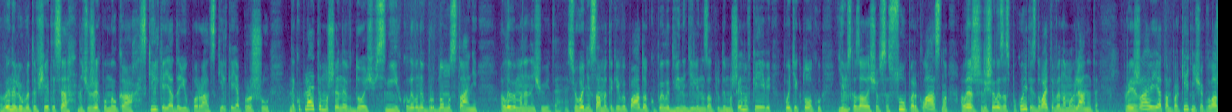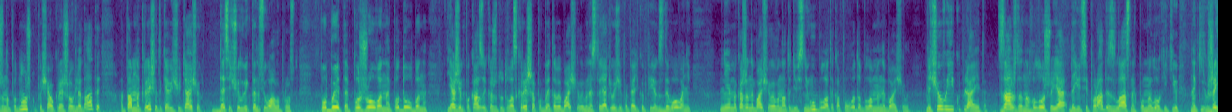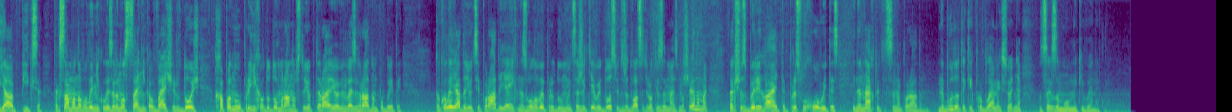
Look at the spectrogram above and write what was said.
Ви не любите вчитися на чужих помилках. Скільки я даю порад, скільки я прошу. Не купляйте машини в дощ, в сніг, коли вони в брудному стані. Але ви мене не чуєте. Сьогодні саме такий випадок. Купили дві неділі назад люди машину в Києві по Тіктоку. Їм сказали, що все супер, класно, але ж рішили заспокоїтись. Давайте ви нам оглянете. Приїжджаю я там паркетничок, вилажу на подножку, почав кришу оглядати, а там на криші таке відчуття, що 10 чоловік танцювало просто. Побите, пожоване, подовбане. Я ж їм показую, кажу, тут у вас криша побита, ви бачили? Вони стоять очі по 5 копійок, здивовані. Ні, ми каже, не бачили. Вона тоді в снігу була, така погода була, ми не бачили. Для чого ви її купляєте? Завжди наголошую, я даю ці поради з власних помилок, які, на яких вже я обпікся. Так само на Волині, коли з Рено Сценіка ввечір, в дощ, хапанув, приїхав додому, рано встаю, обтираю його, він весь градом побитий. То коли я даю ці поради, я їх не з голови придумую. Це життєвий досвід, вже 20 років займаюся машинами. Так що зберігайте, прислуховуйтесь і не нехтуйте цими порадами. Не буде таких проблем, як сьогодні у цих замовників виникли.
